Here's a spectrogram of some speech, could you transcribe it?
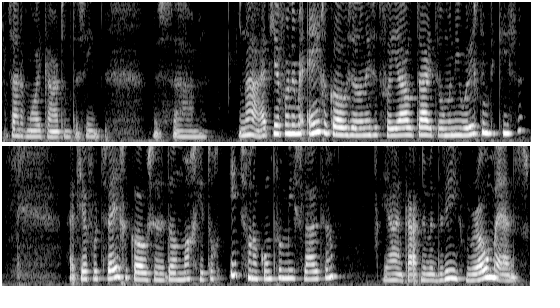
Het zijn ook mooie kaarten om te zien. Dus ehm, nou, heb je voor nummer 1 gekozen, dan is het voor jou tijd om een nieuwe richting te kiezen. Heb je voor 2 gekozen, dan mag je toch iets van een compromis sluiten. Ja, en kaart nummer 3, romance.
